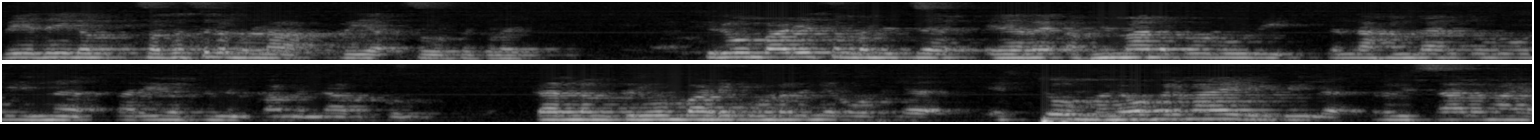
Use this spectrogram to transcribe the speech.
വേദിയിലും സദസ്സിലുമുള്ള പ്രിയ സുഹൃത്തുക്കളെ തിരുവമ്പാടിയെ സംബന്ധിച്ച് ഏറെ അഭിമാനത്തോടുകൂടി നല്ല അഹങ്കാരത്തോടുകൂടി ഇന്ന് തലയുയർത്തി നിൽക്കാം എല്ലാവർക്കും. കാരണം തിരുവമ്പാടി കൂടറിഞ്ഞ റോഡിൽ ഏറ്റവും മനോഹരമായ രീതിയിൽ വിശാലമായ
